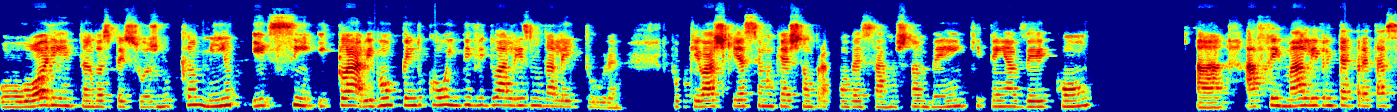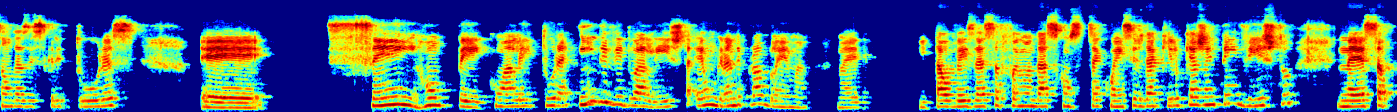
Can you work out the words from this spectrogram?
ou orientando as pessoas no caminho, e sim, e claro, e rompendo com o individualismo da leitura, porque eu acho que essa é uma questão para conversarmos também, que tem a ver com a, afirmar a livre interpretação das escrituras, é, sem romper com a leitura individualista, é um grande problema, não é? E talvez essa foi uma das consequências daquilo que a gente tem visto nessa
